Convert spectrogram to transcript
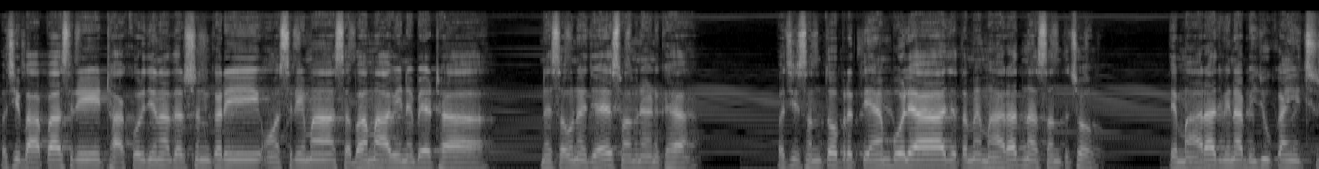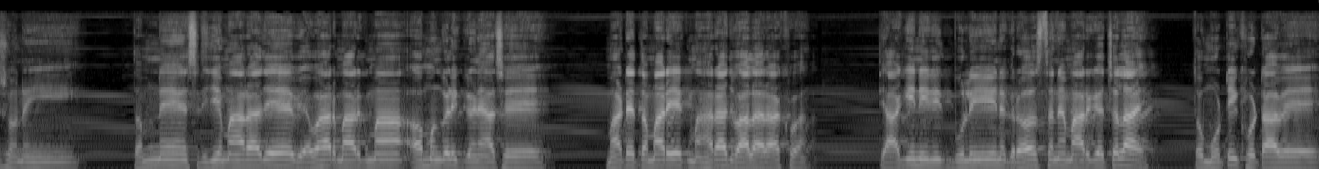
પછી બાપાશ્રી ઠાકોરજીના દર્શન કરી ઓસરીમાં સભામાં આવીને બેઠા. ને સૌને જય સ્વામિનારાયણ કહ્યા. પછી સંતો પ્રત્યે એમ બોલ્યા જે તમે મહારાજના સંત છો. તે મહારાજ વિના બીજું કાંઈ ઈચ્છશો નહીં. તમને શ્રીજી મહારાજે વ્યવહાર માર્ગમાં અમંગળિક ગણ્યા છે. માટે તમારે એક મહારાજ વાલા રાખવા. ત્યાગીની રીત ભૂલીને ગ્રહસ્થને માર્ગે ચલાય તો મોટી ખોટ આવે.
